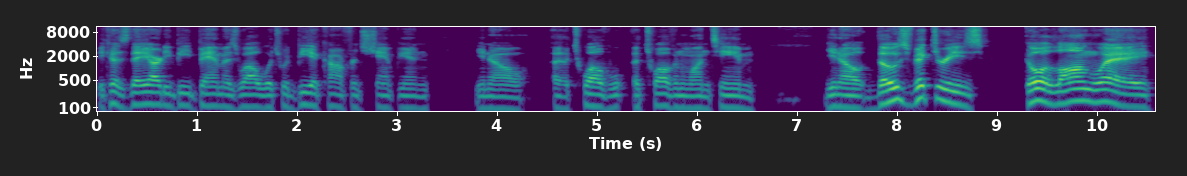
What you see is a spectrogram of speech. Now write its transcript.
because they already beat Bama as well, which would be a conference champion, you know, a 12 a 12 and 1 team. You know, those victories go a long way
